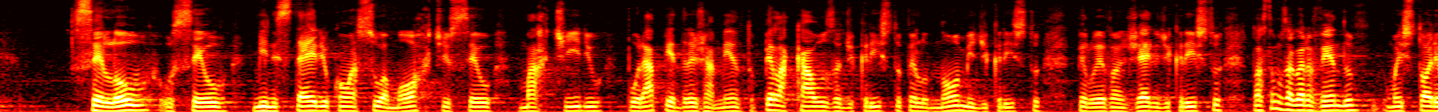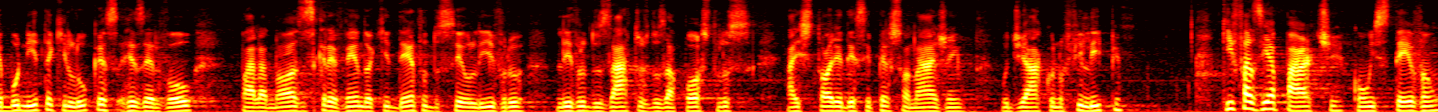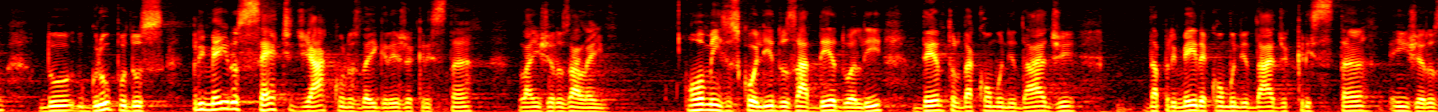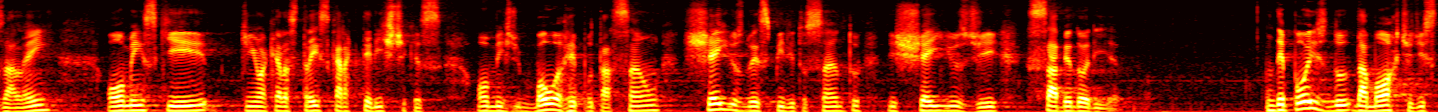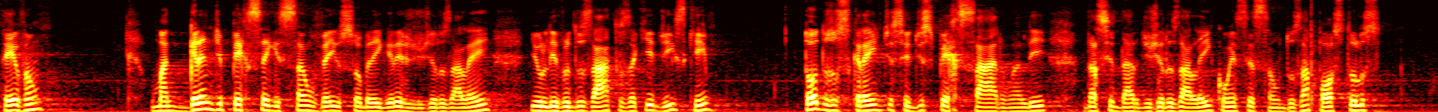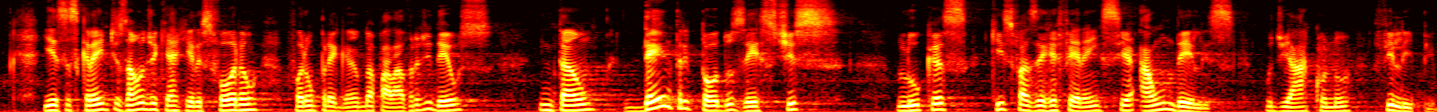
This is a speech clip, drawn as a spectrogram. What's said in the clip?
selou o seu ministério com a sua morte, o seu martírio por apedrejamento pela causa de Cristo, pelo nome de Cristo, pelo evangelho de Cristo. Nós estamos agora vendo uma história bonita que Lucas reservou para nós, escrevendo aqui dentro do seu livro, livro dos Atos dos Apóstolos, a história desse personagem, o diácono Filipe, que fazia parte com Estevão do, grupo dos primeiros sete diáconos da igreja cristã lá em Jerusalém. Homens escolhidos a dedo ali dentro da comunidade, da primeira comunidade cristã em Jerusalém, homens que tinham aquelas três características: homens de boa reputação, cheios do Espírito Santo e cheios de sabedoria. Depois do, da morte de Estevão, uma grande perseguição veio sobre a igreja de Jerusalém, e o livro dos Atos aqui diz que todos os crentes se dispersaram ali da cidade de Jerusalém, com exceção dos apóstolos. E esses crentes, aonde quer que eles foram, foram pregando a palavra de Deus. Então, dentre todos estes, Lucas quis fazer referência a um deles, o diácono Filipe.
